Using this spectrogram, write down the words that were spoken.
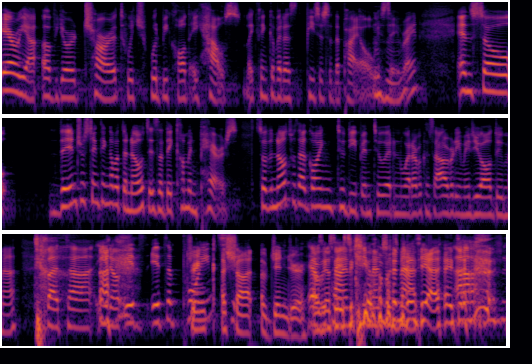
area of your chart, which would be called a house. Like think of it as pieces of the pie, I always say, right? And so the interesting thing about the nodes is that they come in pairs. So the nodes, without going too deep into it and whatever, because I already made you all do math, but uh, you know, it's it's a point. Drink a shot of ginger. I was gonna say time she tequila, but math. yeah, I Um, did.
